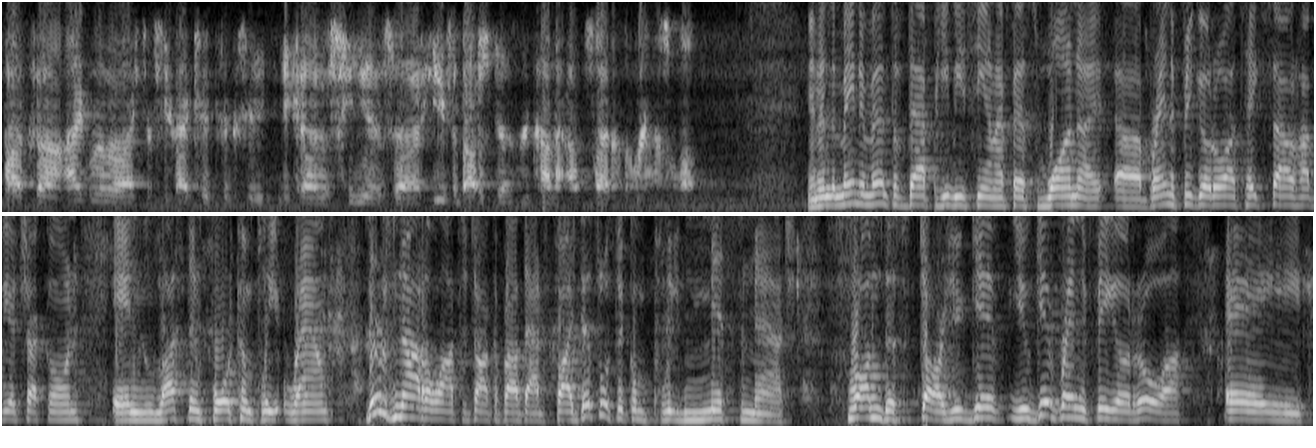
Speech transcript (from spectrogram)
But uh, I'd really like to see that kid succeed because he is uh, he's about as good as we come outside of the ring as well. And in the main event of that PBC on FS1, uh, Brandon Figueroa takes out Javier Chacon in less than four complete rounds. There's not a lot to talk about that fight. This was a complete mismatch from the start. You give you give Brandon Figueroa a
